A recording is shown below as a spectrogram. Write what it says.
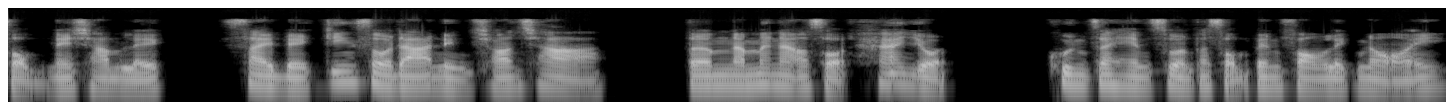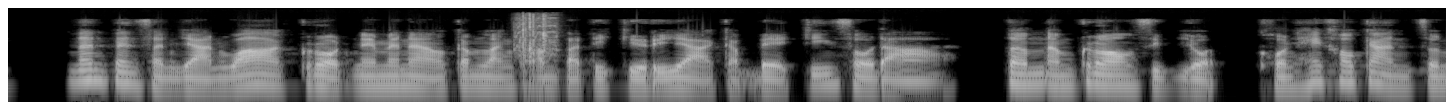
สมในชามเล็ก ใส่เบกกิ้งโซดา 1 ช้อนชา เติมน้ำมะนาวสด 5 หยด คุณจะเห็นส่วนผสมเป็นฟองเล็กน้อย นั่นเป็นสัญญาณว่ากรดในมะนาวกำลังทำปฏิกิริยากับเบกกิ้งโซดา เติมน้ำกรอง 10 หยด คนให้เข้ากันจน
